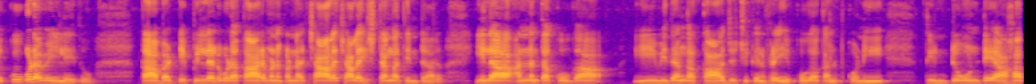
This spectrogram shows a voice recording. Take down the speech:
ఎక్కువ కూడా వేయలేదు. కాబట్టి పిల్లలు కూడా కారం అనకుండా చాలా చాలా ఇష్టంగా తింటారు. ఇలా అన్నం తక్కువగా ఈ విధంగా కాజు చికెన్ ఫ్రై ఎక్కువగా కలుపుకొని తింటూ ఉంటే ఆహా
